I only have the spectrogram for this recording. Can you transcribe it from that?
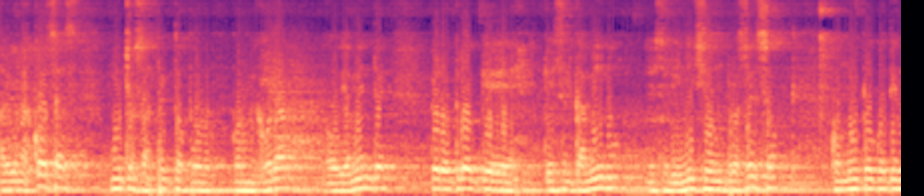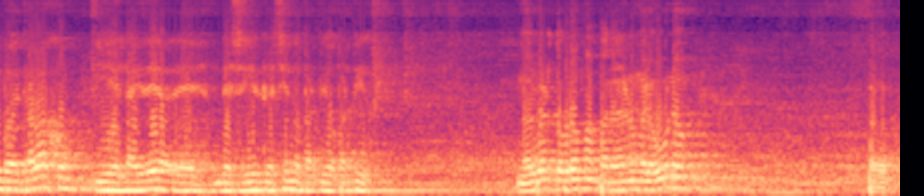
algunas cosas, muchos aspectos por, por mejorar, obviamente, pero creo que, que es el camino, es el inicio de un proceso con muy poco tiempo de trabajo y es la idea de, de seguir creciendo partido a partido. Norberto Brosman para la número uno. Perdón.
